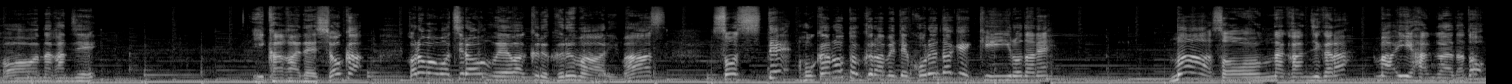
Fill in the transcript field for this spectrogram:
こんな感じ。いかがでしょうか。これももちろん上はくるくる回ります。そして他のと比べてこれだけ金色だね。まあそんな感じかな。まあいいハンガーだと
